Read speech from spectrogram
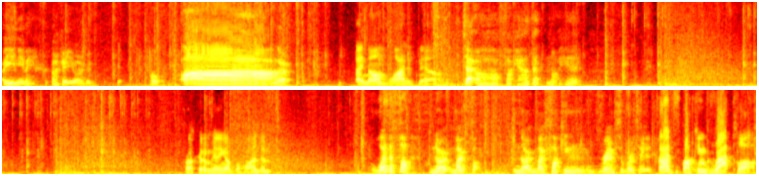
are you near me? Okay, you are good. Yeah. Oh. Ah! No. I know I'm whited now. Ta- oh fuck! How'd that not hit? Fuck it, I'm getting up behind him. Why the fuck? No, my fu- No, my fucking ramps are rotated. I have fucking grappler.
